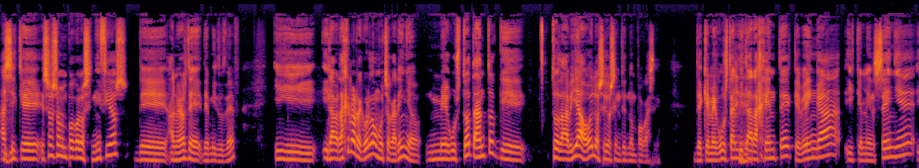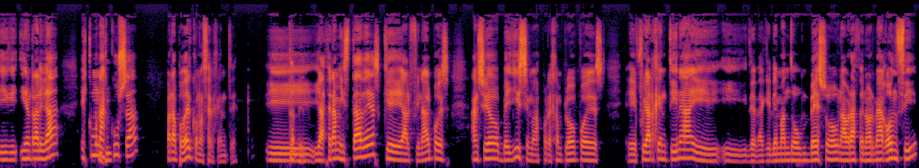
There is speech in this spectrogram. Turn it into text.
Así que esos son un poco los inicios, de, al menos de, de mi Dudev. Y, y la verdad es que lo recuerdo con mucho cariño. Me gustó tanto que todavía hoy lo sigo sintiendo un poco así. De que me gusta invitar a gente que venga y que me enseñe. Y, y en realidad es como una excusa para poder conocer gente. Y, hacer amistades que al final pues han sido bellísimas. Por ejemplo, pues eh, fui a Argentina y, y desde aquí le mando un beso, un abrazo enorme a Gonzi.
